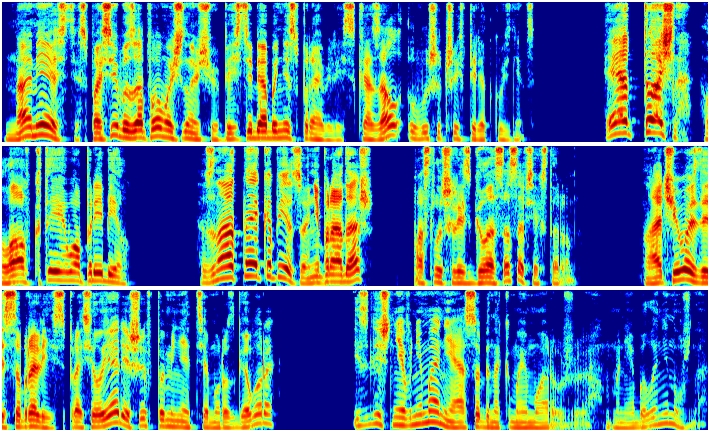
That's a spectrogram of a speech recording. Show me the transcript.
«На месте. Спасибо за помощь ночью. Без тебя бы не справились», — сказал вышедший вперед кузнец. «Это точно! Ловко ты его прибил. Знатное копьецо, не продашь?» — послышались голоса со всех сторон. «А чего здесь собрались?» — спросил я, решив поменять тему разговора. Излишнее внимание, особенно к моему оружию, мне было не нужно.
